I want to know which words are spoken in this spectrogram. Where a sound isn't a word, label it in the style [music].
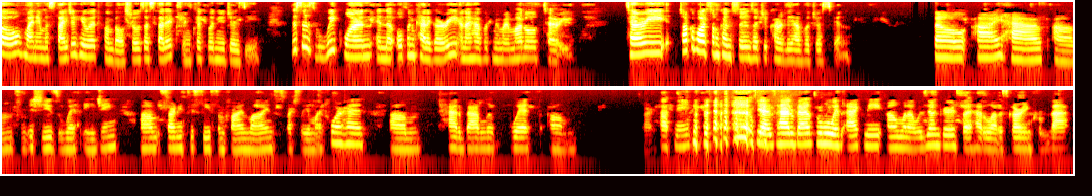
Hello, my name is Steiga Hewitt from Belle Choses Aesthetics in Cliffwood, New Jersey. This is week one in the open category, and I have with me my model, Terry. Terry, talk about some concerns that you currently have with your skin. So, I have um, some issues with aging. Um, starting to see some fine lines, especially in my forehead. Um, had a battle with um. Acne. [laughs] [laughs] yes, had a battle with acne um, when I was younger, so I had a lot of scarring from that.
